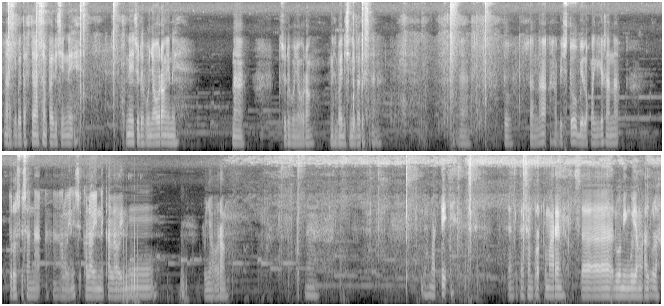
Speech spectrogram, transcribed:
nah ini batasnya sampai di sini. Ini sudah punya orang ini. Nah sudah punya orang. Ini sampai di sini batasnya. Nah tuh sana. Habis itu belok lagi ke sana. Terus ke sana. Nah, kalau ini kalau ini kalau ini punya orang. Nah udah mati. Yang kita semprot kemarin se dua minggu yang lalu lah.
